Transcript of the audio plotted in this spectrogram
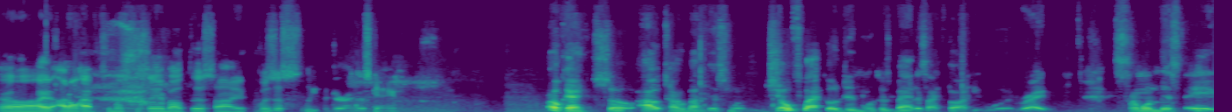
Uh, I, I don't have too much to say about this. I was asleep during this game. Okay, so I'll talk about this one. Joe Flacco didn't look as bad as I thought he would, right? Someone missed a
